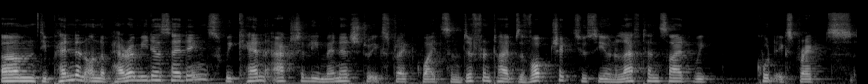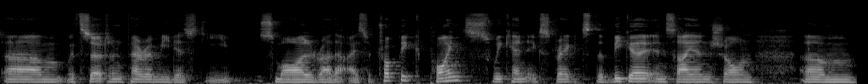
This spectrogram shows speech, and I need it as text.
Um, dependent on the parameter settings, we can actually manage to extract quite some different types of objects. You see on the left-hand side, we could extract um, with certain parameters the small, rather isotropic points. We can extract the bigger in cyan shown, um,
